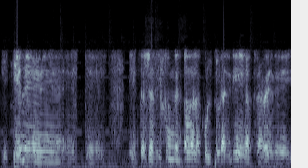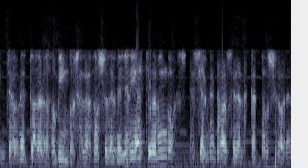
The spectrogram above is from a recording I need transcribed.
y tiene este entonces difunden toda la cultura griega a través de internet todos los domingos a las 12 del mediodía. Este domingo especialmente va a ser a las 14 horas.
